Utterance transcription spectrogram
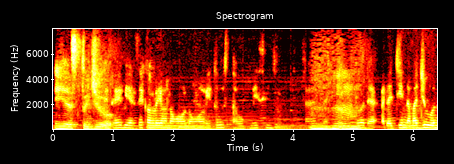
iya setuju. Biasanya biasanya kalau yang nongol-nongol itu setahu gue sih jin dan hmm, itu ada ada jin sama jun.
